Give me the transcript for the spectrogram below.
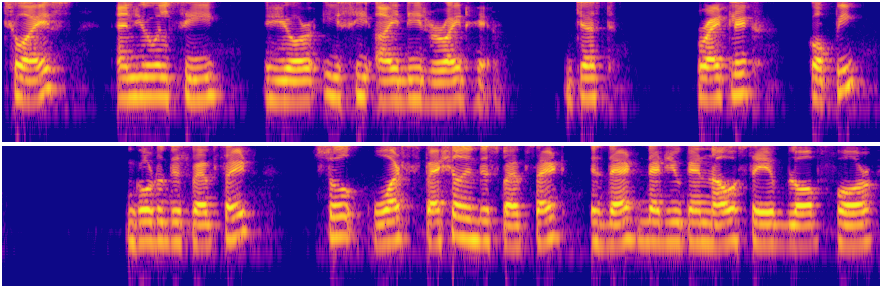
twice and you will see your ECID right here. Just right click copy go to this website. So what's special in this website is that that you can now save blob for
